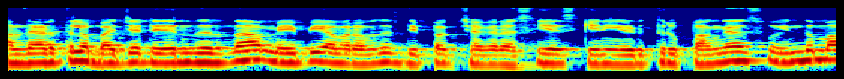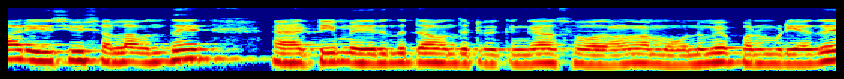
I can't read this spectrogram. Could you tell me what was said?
அந்த இடத்துல பட்ஜெட் இருந்திருந்தால் மேபி அவரை வந்து தீபக் சகரா சிஎஸ்கேனி எடுத்திருப்பாங்க. ஸோ இந்த மாதிரி இஷ்யூஸ் எல்லாம் வந்து டீமில் இருந்துட்டு தான் வந்துட்டு இருக்குங்க. ஸோ அதனால் நம்ம ஒன்றுமே பண்ண முடியாது.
